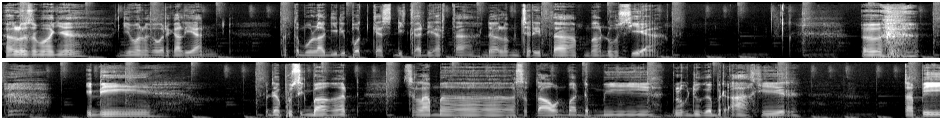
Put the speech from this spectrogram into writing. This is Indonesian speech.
Halo semuanya, gimana kabar kalian? Ketemu lagi di podcast Dika Diarta dalam cerita manusia. Uh, ini udah pusing banget selama setahun pandemi belum juga berakhir. Tapi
